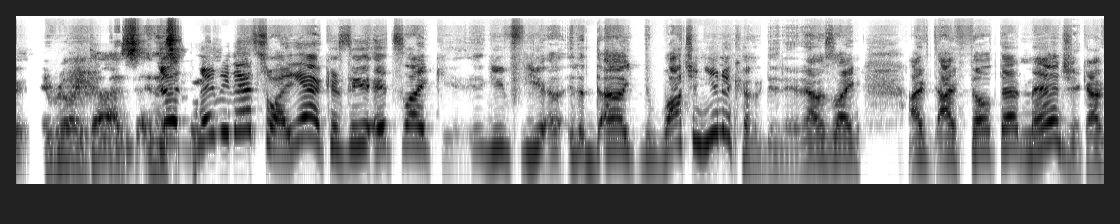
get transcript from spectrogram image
it. It really does. And maybe that's why. Yeah, because it's like you've you uh, uh, watching Unico did it. I was like, I I felt that magic. I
